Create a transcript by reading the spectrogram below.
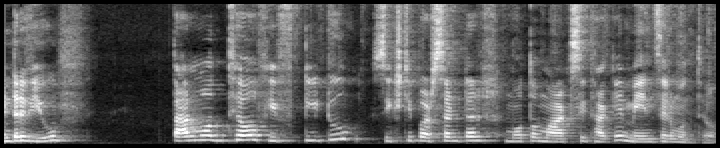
ইন্টারভিউ তার মধ্যেও ফিফটি টু সিক্সটি পার্সেন্টের মতো মার্কসই থাকে মেন্সের মধ্যেও।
